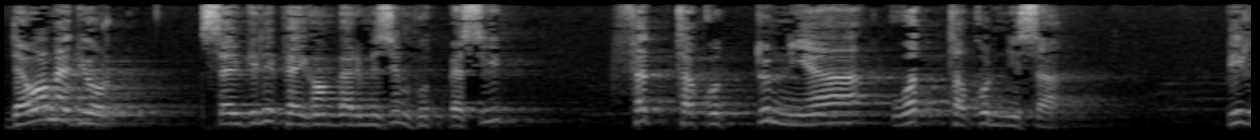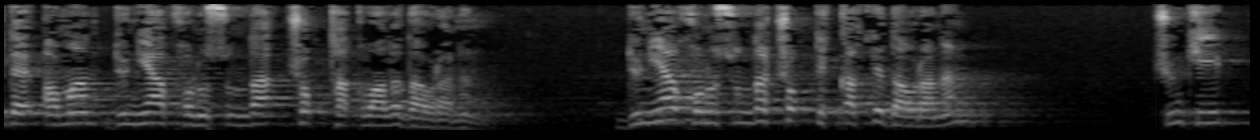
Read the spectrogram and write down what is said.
Devam ediyor sevgili peygamberimizin hutbesi. Fettekut dünya vettekun nisa. Bir de aman dünya konusunda çok takvalı davranın. Dünya konusunda çok dikkatli davranın. Çünkü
